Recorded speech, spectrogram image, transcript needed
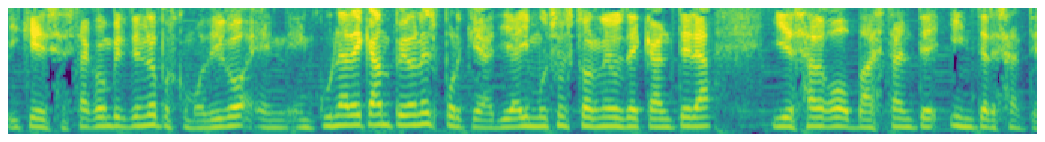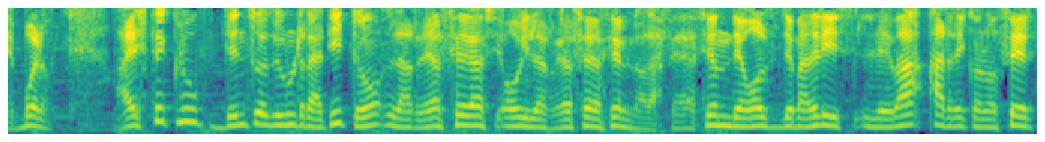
y que se está convirtiendo, pues como como digo, en, cuna de campeones porque allí hay muchos torneos de cantera y es algo bastante interesante. Bueno, a este club dentro de un ratito la Real Federación, hoy la Real Federación, no, la Federación de Golf de Madrid le va a reconocer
